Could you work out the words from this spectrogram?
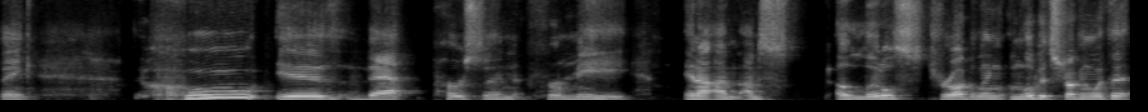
think, who is that person for me? and I, am I'm, I'm a little struggling. I'm a little bit struggling with it.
